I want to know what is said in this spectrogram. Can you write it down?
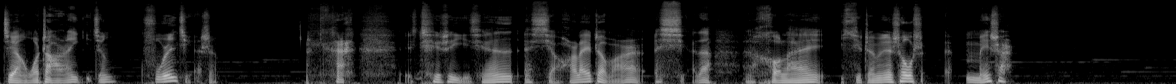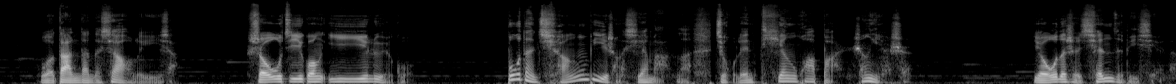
见我乍然一惊，夫人解释。嗨，这是以前小孩来这玩写的，后来一直没收拾，没事儿。我淡淡的笑了一下，手机光一一掠过，不但墙壁上写满了，就连天花板上也是。有的是签字笔写的，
